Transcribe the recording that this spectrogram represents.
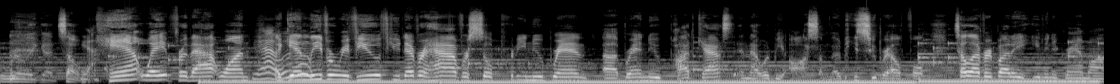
really good. So Yeah. can't wait for that one. Yeah, Again, woo. leave a review if you never have. We're still pretty new brand, uh, brand new podcast, and that would be awesome. That'd be super helpful. Tell everybody, even your grandma,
